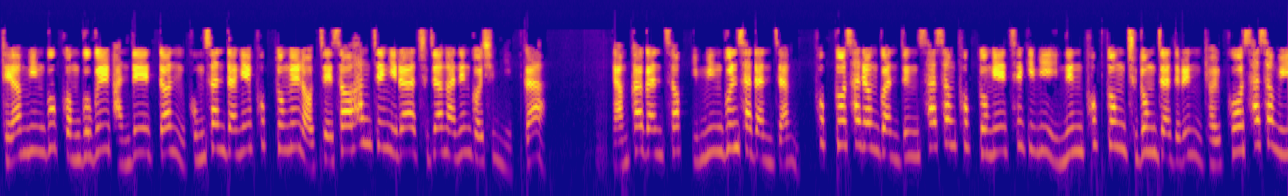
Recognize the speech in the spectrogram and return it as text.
대한민국 건국을 반대했던 공산당의 폭동을 어째서 항쟁이라 주장하는 것입니까? 남파간첩, 인민군 사단장, 폭도사령관 등 사상 폭동에 책임이 있는 폭동 주동자들은 결코 사섬의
